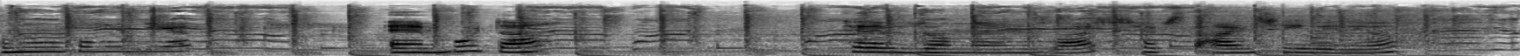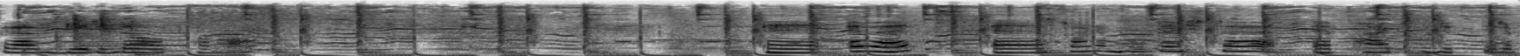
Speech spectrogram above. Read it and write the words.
konuğumuz olur diye. Ee, burada televizyonlarımız var. Hepsi de aynı şeyi veriyor. Biraz geride olsa. Ee, evet. Ee, sonra burada işte e, parti düdükleri,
